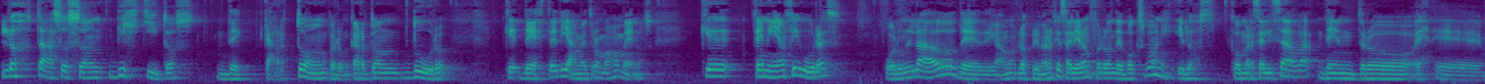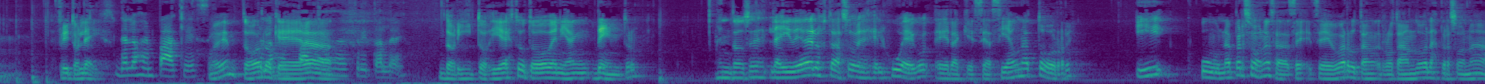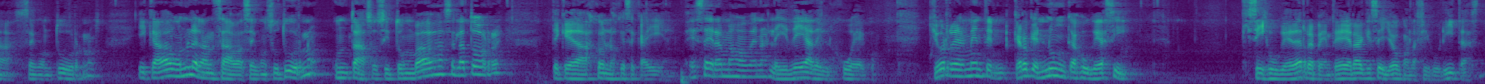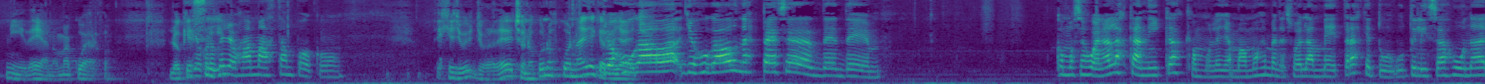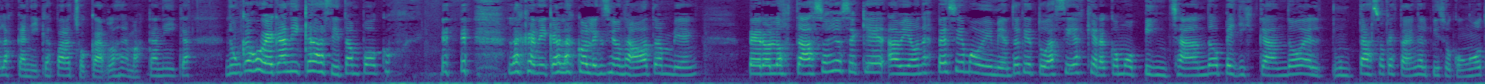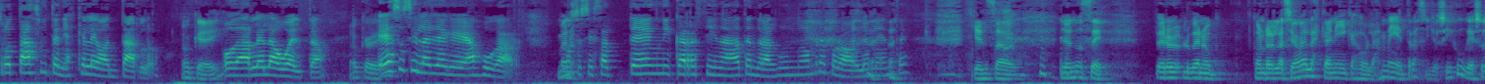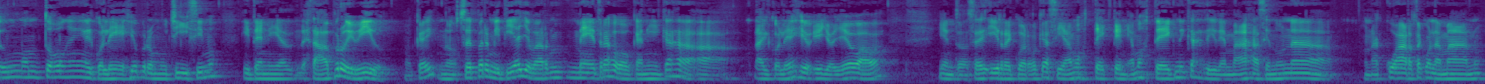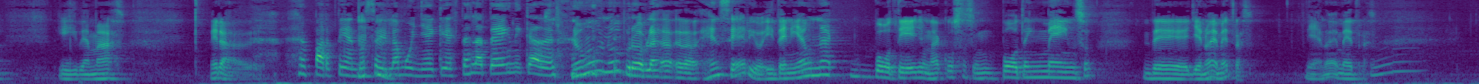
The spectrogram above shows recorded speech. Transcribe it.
Los tazos son disquitos de cartón, pero un cartón duro, que, de este diámetro más o menos, que tenían figuras, por un lado, de, digamos, los primeros que salieron fueron de Box Bunny y los comercializaba dentro eh, Frito Lays. De los empaques. sí. Muy bien, todo De lo los que era- de Frito-Lay. Doritos y esto, todo venían dentro. Entonces, la idea de los tazos del juego era que se hacía una torre y una persona, o sea, se, se iba rotan- rotando las personas según turnos, y cada uno le lanzaba, según su turno, un tazo. Si tumbabas la torre, te quedabas con los que se caían. Esa era más o menos la idea del juego. Yo realmente creo que nunca jugué así. Si jugué de repente era, qué sé yo, con las figuritas, ni idea, no me acuerdo. Lo que Yo sí, creo que yo jamás tampoco. es que yo, yo de hecho no conozco a nadie que Yo lo haya hecho. jugaba, yo jugaba una especie de, de, de- como se juegan las canicas, como le llamamos en Venezuela, metras, que tú utilizas una de las canicas para chocar las demás canicas. Nunca jugué canicas así tampoco. las canicas las coleccionaba también. Pero los tazos, yo sé que había una especie de movimiento que tú hacías que era como pinchando, pellizcando el, un tazo que estaba en el piso con otro tazo y tenías que levantarlo Ok. o darle la vuelta. Eso sí la llegué a jugar. Bueno. No sé si esa técnica refinada tendrá algún nombre, probablemente. ¿Quién sabe? Yo no sé. Pero bueno, con relación a las canicas o las metras, yo sí jugué eso un montón en el colegio, pero muchísimo, y tenía, estaba prohibido, ¿ok? No se permitía llevar metras o canicas a- a- al colegio, y yo llevaba. Y entonces, y recuerdo que hacíamos, teníamos técnicas y demás, haciendo una, una cuarta con la mano y demás. Mira, Partiéndose la muñeca. Esta es la técnica del... No, no, pero es en serio. Y tenía una botella, una cosa, un pote inmenso de lleno de metras. Lleno de metras.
